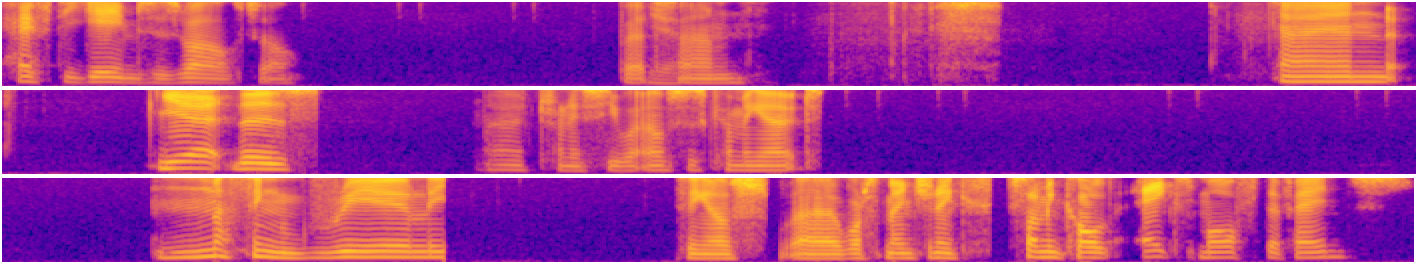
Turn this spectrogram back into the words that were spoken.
hefty games as well. So, but Yeah. um, and yeah, there's uh, trying to see what else is coming out. Nothing really. Anything else uh, worth mentioning? Something called X Morph Defense.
